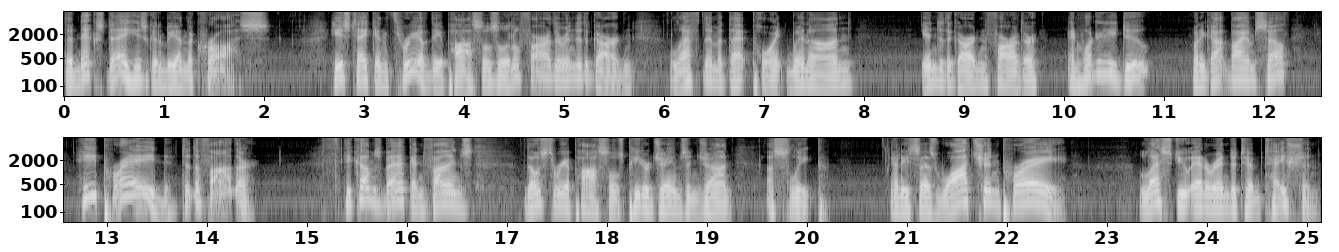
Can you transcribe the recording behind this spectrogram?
The next day, he's going to be on the cross. He's taken three of the apostles a little farther into the garden, left them at that point, went on into the garden farther, and what did he do? when he got by himself, he prayed to the Father. He comes back and finds those three apostles, Peter, James, and John, asleep. And he says, Watch and pray, lest you enter into temptation.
